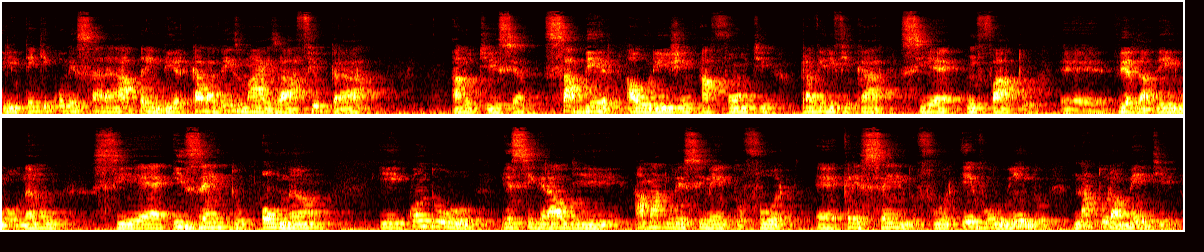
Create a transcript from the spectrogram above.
ele tem que começar a aprender cada vez mais a filtrar a notícia, saber a origem, a fonte, para verificar se é um fato é, verdadeiro ou não, se é isento ou não. E quando esse grau de amadurecimento for é, crescendo, for evoluindo, naturalmente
